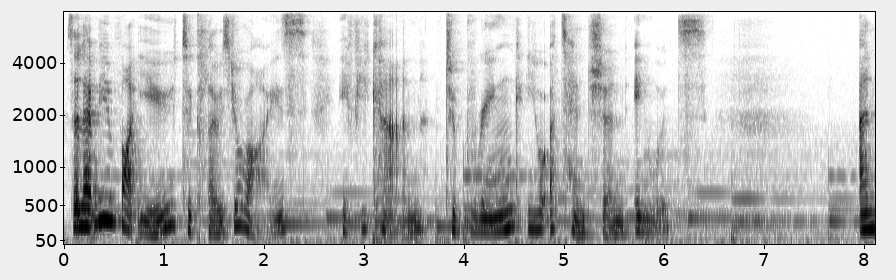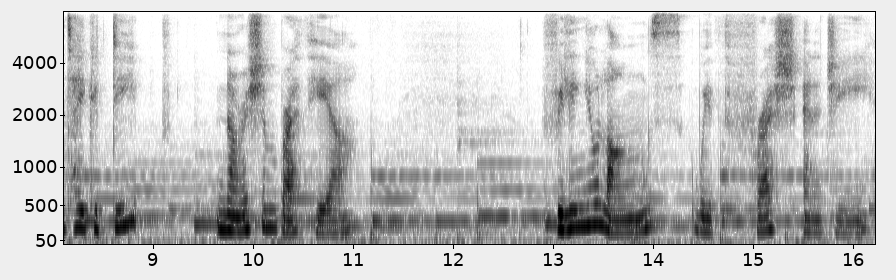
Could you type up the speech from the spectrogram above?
So let me invite you to close your eyes, if you can, to bring your attention inwards and take a deep, nourishing breath here, filling your lungs with fresh energy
